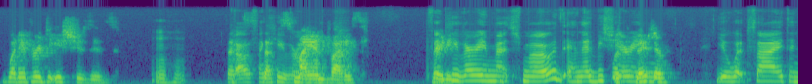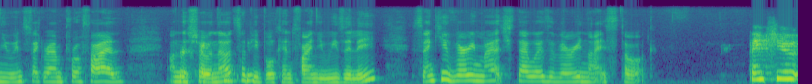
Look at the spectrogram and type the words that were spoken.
whatever the issues is mm-hmm. that's, oh, that's my much. advice thank really. you very much Maude and i'll be sharing your website and your instagram profile on Perfect. the show notes so people can find you easily thank you very much that was a very nice talk thank you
